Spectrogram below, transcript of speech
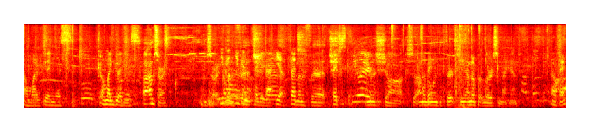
Oh my goodness. Oh my goodness. Uh, I'm sorry. I'm sorry. You I'm can gonna you can take it back. Yeah, I'm gonna fetch. fetch. Fetch is good. I'm gonna shock. So I'm Okay. going to 13. I'm gonna put Lurrus in my hand. Okay.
